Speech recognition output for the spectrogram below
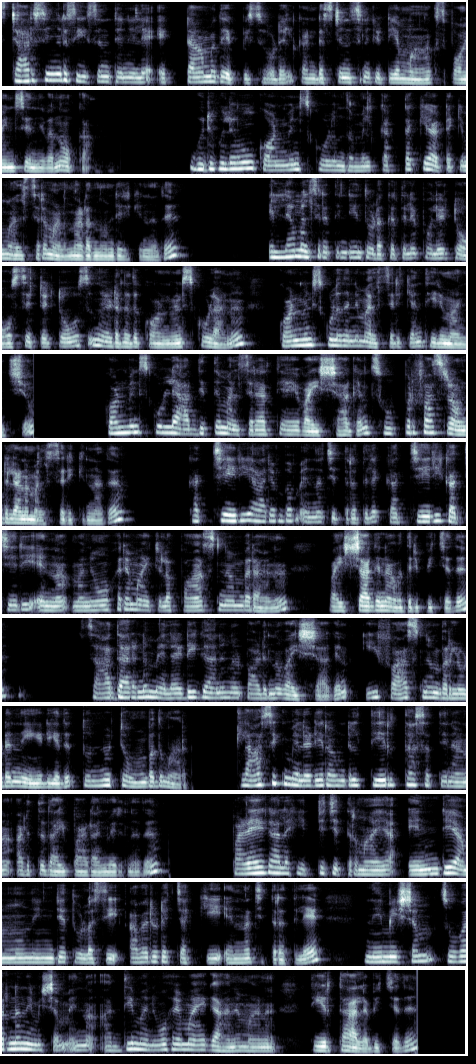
Star singer season ടെന്നിലെ എട്ടാമത് എപ്പിസോഡിൽ കണ്ടസ്റ്റൻസിന് കിട്ടിയ മാർക്സ് പോയിന്റ്സ് എന്നിവ നോക്കാം. ഗുരുകുലവും കോൺവെന്റ് സ്കൂളും തമ്മിൽ കട്ടയ്ക്ക് അട്ടയ്ക്ക് മത്സരമാണ് നടന്നുകൊണ്ടിരിക്കുന്നത്. എല്ലാ മത്സരത്തിന്റെയും തുടക്കത്തിലെ പോലെ ടോസ് ഇട്ട് ടോസ് നേടുന്നത് കോൺവെന്റ് സ്കൂളാണ് കോൺവെന്റ് സ്കൂൾ തന്നെ മത്സരിക്കാൻ തീരുമാനിച്ചു. കോൺവെന്റ് സ്കൂളിലെ ആദ്യത്തെ മത്സരാർത്ഥിയായ വൈശാഖൻ സൂപ്പർ ഫാസ്റ്റ് റൗണ്ടിലാണ് മത്സരിക്കുന്നത്. കച്ചേരി ആരംഭം എന്ന ചിത്രത്തിലെ കച്ചേരി കച്ചേരി എന്ന മനോഹരമായിട്ടുള്ള ഫാസ്റ്റ് നമ്പറാണ് വൈശാഖൻ അവതരിപ്പിച്ചത്. സാധാരണ മെലഡി ഗാനങ്ങൾ പാടുന്ന വൈശാഖൻ ഈ ഫാസ്റ്റ് നമ്പറിലൂടെ നേടിയത് തൊണ്ണൂറ്റൊമ്പത് മാർക്ക് ക്ലാസിക് മെലഡി റൗണ്ടിൽ തീർത്ഥ സത്യനാണ് അടുത്തതായി പാടാൻ വരുന്നത്. പഴയകാല ഹിറ്റ് ചിത്രമായ എന്റെ അമ്മു നിന്റെ തുളസി അവരുടെ ചക്കി എന്ന ചിത്രത്തിലെ നിമിഷം സുവർണ നിമിഷം എന്ന അതിമനോഹരമായ ഗാനമാണ് തീർത്ഥ ആലപിച്ചത്.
